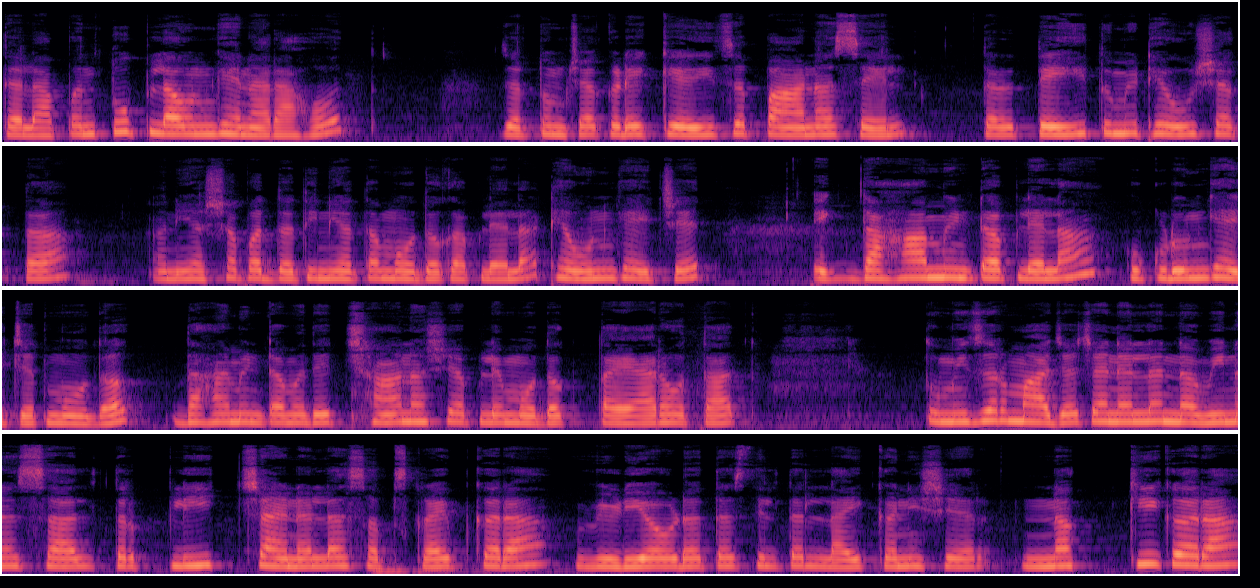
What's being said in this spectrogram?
त्याला आपण तूप लावून घेणार आहोत. जर तुमच्याकडे केळीचं पान असेल तर तेही तुम्ही ठेवू शकता. आणि अशा पद्धतीने आता मोदक आपल्याला ठेवून घ्यायचेत. एक दहा मिनटं आपल्याला उकडून घ्यायचेत मोदक. दहा मिनटामध्ये छान असे आपले मोदक तयार होतात. तुम्ही जर माझ्या चॅनलला नवीन असाल तर प्लीज चॅनलला सबस्क्राईब करा. व्हिडिओ आवडत असतील तर लाईक आणि शेअर नक्की करा.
